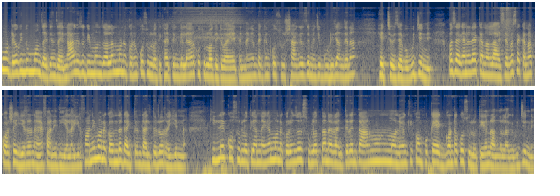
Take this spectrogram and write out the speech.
মোটেও কিন্তু মন যাইতেন যায় না। আগে যদি মন জ্বালান মনে করেন কচুর লতি খাইতেন গেলে আর কচুর লতি তো আইতেন না। এখন কচুর শাকের যে মেঝে গুড়ি রান্ধে না হেচ্ছে হয়ে যাব বুঝছেন নি? বাস এখানে একানা লাইছে, বাস একানা কষা ইয়ের না পানি দিয়ে লাইয়ের। পানি মনে করেন যে ডাইতে ডাইতে ডরাইয়েন না। কিনলে কচুরলতি আর না এখান মনে করেন যে চুলত না রাঁধতে রাঁধতে আর মনে হয় কি কমপক্ষে এক ঘণ্টা কচুরলতি এখানে রান্ধা লাগে, বুঝছেন নি?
